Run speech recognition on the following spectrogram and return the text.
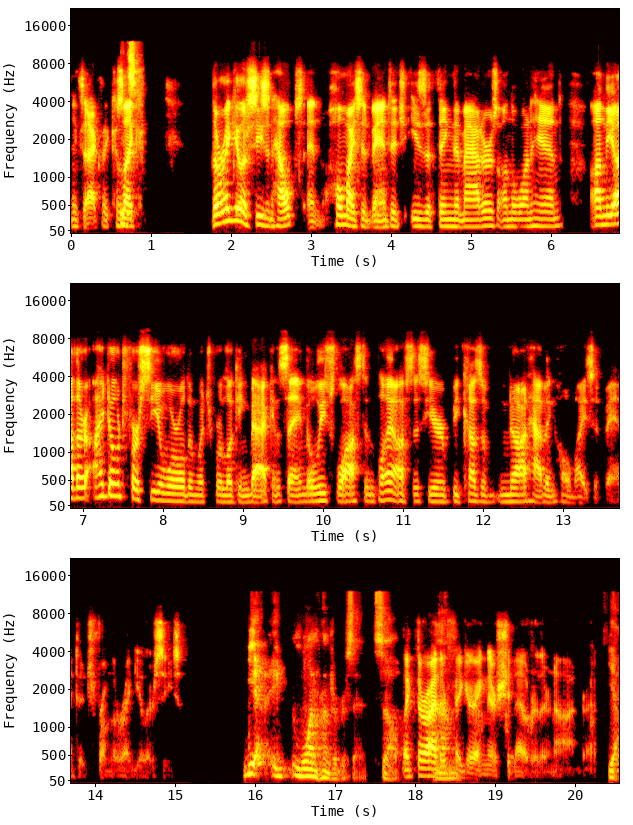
Exactly, because like the regular season helps, and home ice advantage is a thing that matters on the one hand. On the other, I don't foresee a world in which we're looking back and saying the Leafs lost in playoffs this year because of not having home ice advantage from the regular season. Yeah, one hundred percent. So, like, they're either um, figuring their shit out or they're not, right? Yeah.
